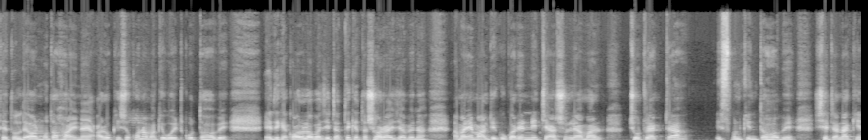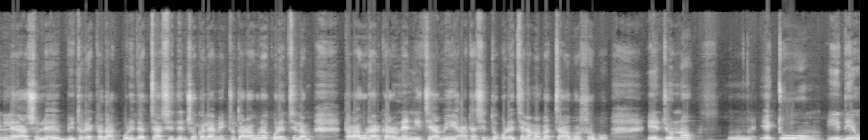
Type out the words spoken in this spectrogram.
তেঁতুল দেওয়ার মতো হয় না আরও কিছুক্ষণ আমাকে ওয়েট করতে হবে। এদিকে করলা ভাজিটার থেকে তো সরাই যাবে না। আমার এই মাল্টি কুকারের নিচে আসলে আমার ছোট একটা স্পুন কিনতে হবে। সেটা না কিনলে আসলে ভিতরে একটা দাগ পড়ে যাচ্ছে। আর সেদিন সকালে আমি একটু তাড়াহুড়া করেছিলাম। তাড়াহুড়ার কারণে নিচে আমি আটা সিদ্ধ করেছিলাম, আবার চা বসাবো। এর জন্য একটু ই দিয়েও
